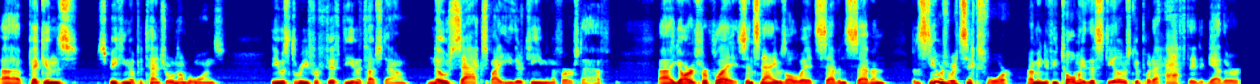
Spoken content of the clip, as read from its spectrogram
Uh, Pickens, speaking of potential number ones, he was three for 50 and a touchdown. No sacks by either team in the first half. Uh, yards per play, Cincinnati was all the way at 7 7, but the Steelers were at 6 4. I mean, if you told me the Steelers could put a half together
